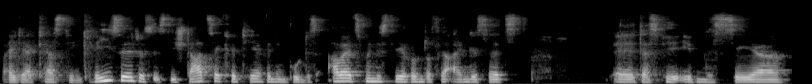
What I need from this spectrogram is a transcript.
bei der Kerstin Krise, das ist die Staatssekretärin im Bundesarbeitsministerium, dafür eingesetzt, äh, dass wir eben eine sehr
